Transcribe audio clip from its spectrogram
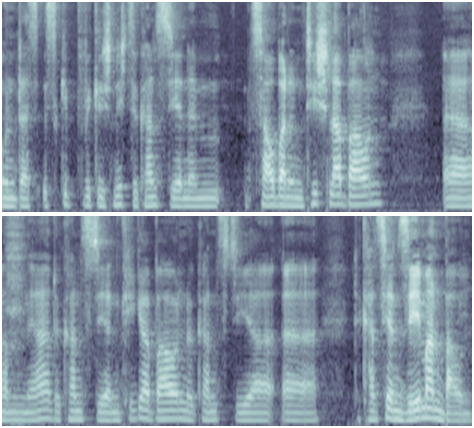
Und das, es gibt wirklich nichts. Du kannst dir einen zaubernden Tischler bauen. Ähm, ja, du kannst dir einen Krieger bauen, du kannst dir, äh, du kannst dir einen Seemann bauen.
